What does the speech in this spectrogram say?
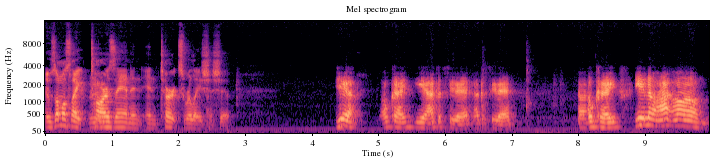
it was almost like mm-hmm. Tarzan and, and Terk's relationship. Yeah. Okay. Yeah, I could see that. I could see that. Okay. You know, I um,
